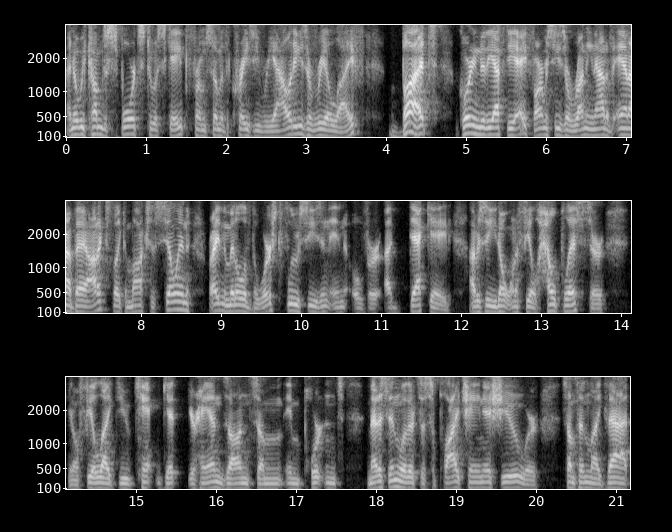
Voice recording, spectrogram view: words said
I know we come to sports to escape from some of the crazy realities of real life, but according to the FDA, pharmacies are running out of antibiotics like amoxicillin right in the middle of the worst flu season in over a decade. Obviously, you don't want to feel helpless or you know feel like you can't get your hands on some important medicine whether it's a supply chain issue or something like that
